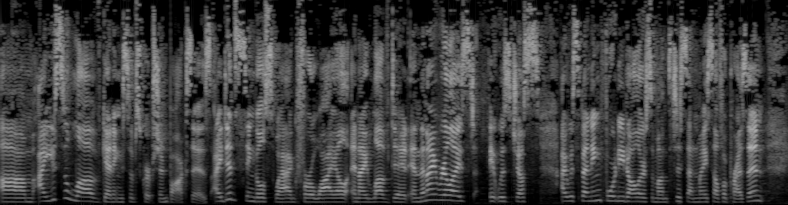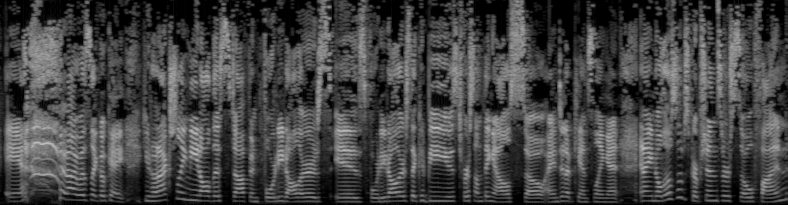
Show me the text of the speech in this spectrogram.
Um, I used to love getting subscription boxes. I did single swag for a while and I loved it. And then I realized it was just, I was spending $40 a month to send myself a present. And, and I was like, okay, you don't actually need all this stuff. And $40 is $40 that could be used for something else. So I ended up canceling it. And I know those subscriptions are so fun,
